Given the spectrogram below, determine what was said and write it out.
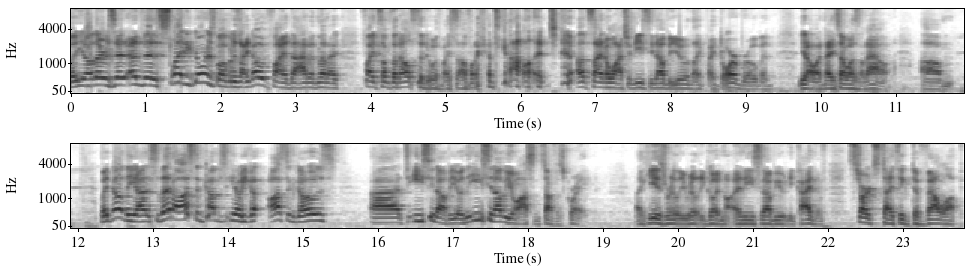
But you know, there's a, the sliding doors moment is I don't find that, and then I find something else to do with myself when I get to college outside of watching ECW in like my dorm room and you know, at nights I wasn't out. Um, but no, the uh, so then Austin comes. You know, he Austin goes uh, to ECW, and the ECW Austin stuff is great. Like he is really, really good in ECW, and he kind of starts to, I think, develop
